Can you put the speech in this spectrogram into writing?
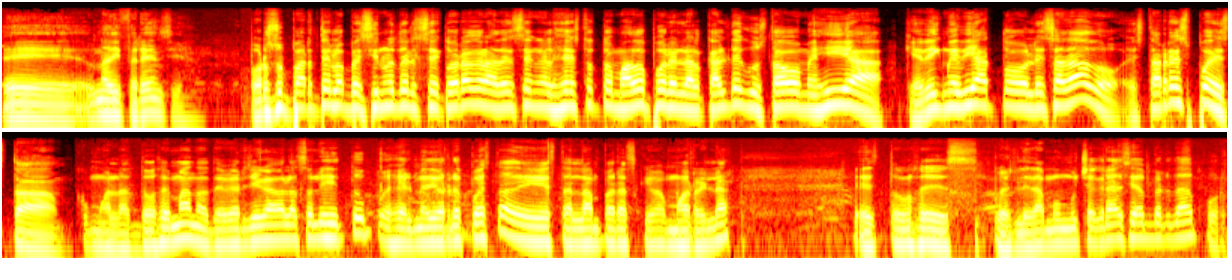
eh, una diferencia. Por su parte, los vecinos del sector agradecen el gesto tomado por el alcalde Gustavo Mejía, que de inmediato les ha dado esta respuesta. Como a las dos semanas de haber llegado la solicitud, pues él me dio respuesta de estas lámparas que vamos a arreglar. Entonces, pues le damos muchas gracias, ¿verdad?, por,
